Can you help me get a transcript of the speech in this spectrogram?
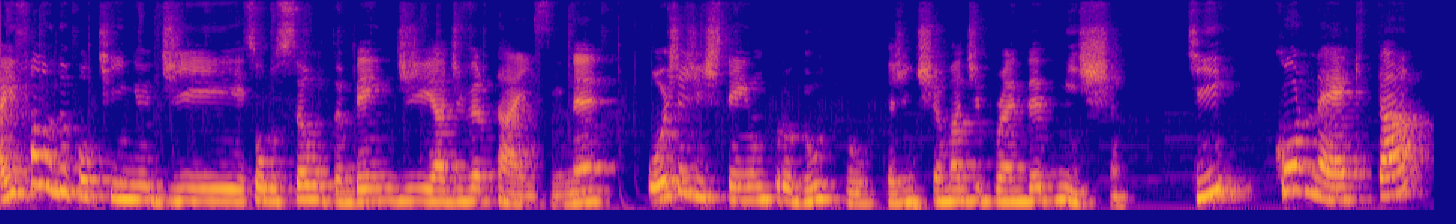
Aí falando um pouquinho de solução também de advertising, né? Hoje a gente tem um produto que a gente chama de Branded Mission, que conecta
